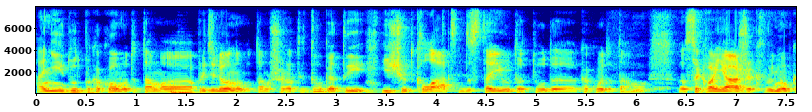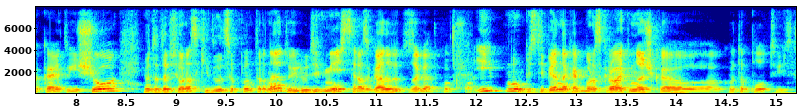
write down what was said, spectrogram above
Они идут по какому-то там э, определенному там широты, долготы, ищут клад, достают оттуда какой-то там саквояжик, в нем какая-то еще. И вот это все раскидывается по интернету, и люди вместе разгадывают эту загадку. И, ну, постепенно как бы раскрывают немножечко э, какой-то plot twist.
